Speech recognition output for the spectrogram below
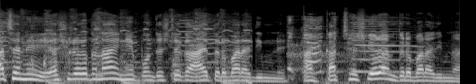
আচ্ছা নে একশো টাকা তো নাই নে পঞ্চাশ টাকা আয় তোরা বাড়াই দিব নে। আয় কাজ শেষ করে আমি তোরা বাড়াই দিব না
